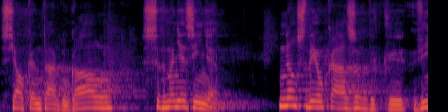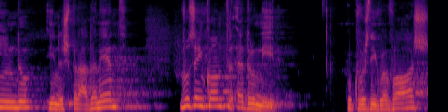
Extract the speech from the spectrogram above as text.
se ao cantar do galo, se de manhãzinha não se dê o caso de que, vindo inesperadamente, vos encontre a dormir. O que vos digo a vós,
